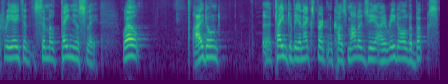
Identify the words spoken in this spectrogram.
created simultaneously? Well, I don't uh, claim to be an expert in cosmology. I read all the books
